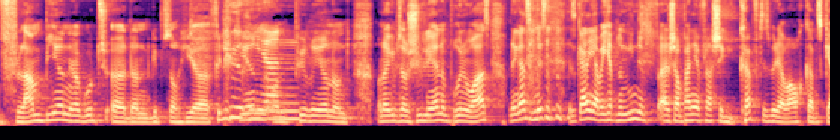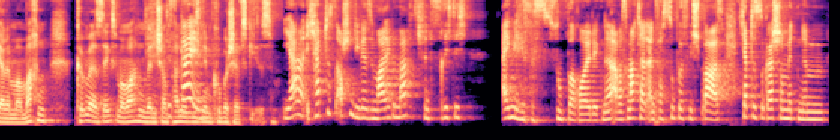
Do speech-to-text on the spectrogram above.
Flambieren, ja gut, äh, dann gibt's noch hier Filetieren Pürieren. und Pürieren und, und dann gibt's noch Julienne und Brunoise und den ganzen Mist. das kann ich, aber ich habe noch nie eine äh, Champagnerflasche geköpft, das würde ich aber auch ganz gerne mal machen. Können wir das nächste Mal machen, wenn Champagner bisschen im Kubaschewski ist. Ja, ich habe das auch schon diverse Male gemacht. Ich finde es richtig. Eigentlich ist es super räudig, ne? Aber es macht halt einfach super viel Spaß. Ich habe das sogar schon mit einem,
